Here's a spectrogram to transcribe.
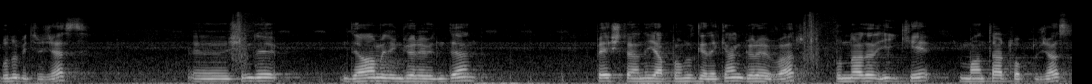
Bunu bitireceğiz. Ee, şimdi devam edin görevinden 5 tane yapmamız gereken görev var. Bunlardan ilki mantar toplayacağız.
